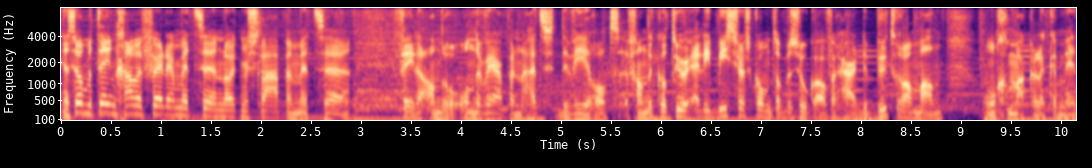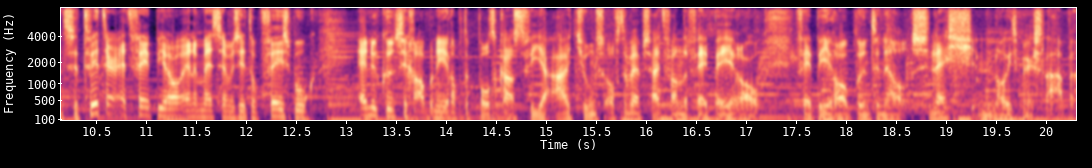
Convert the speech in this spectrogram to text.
En zometeen gaan we verder met uh, Nooit meer slapen. Met uh, vele andere onderwerpen uit de wereld van de cultuur. Ellie Biesters komt op bezoek over haar debuutroman Ongemakkelijke Mensen. Twitter, het VPRO NMS en we zitten op Facebook. En u kunt zich abonneren op de podcast via iTunes of de website van de VPRO. vpro.nl slash nooit meer slapen.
